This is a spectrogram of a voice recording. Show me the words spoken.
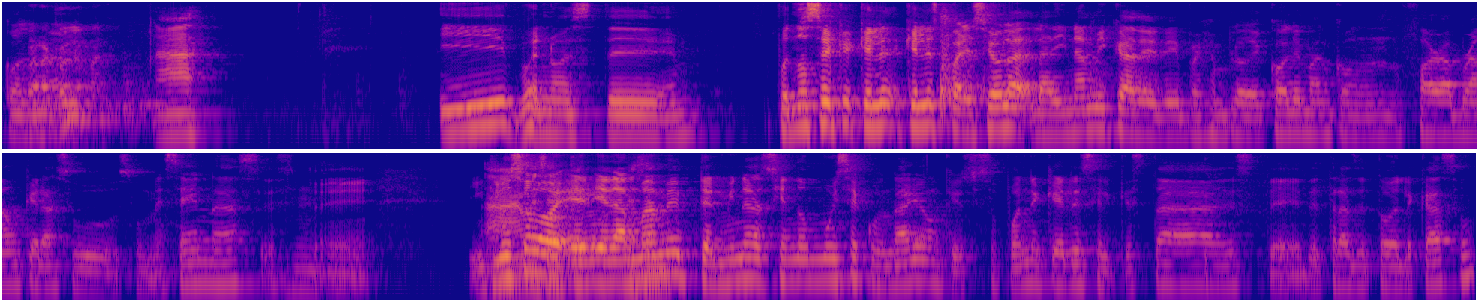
Coleman. Para Coleman. Ah, Y bueno, este. Pues no sé qué, qué, qué les pareció la, la dinámica de, de, por ejemplo, de Coleman con Farah Brown, que era su, su mecenas. Este, Incluso Ah, sentí- Edamame termina siendo muy secundario, aunque se supone que él es el que está este, detrás de todo el caso.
